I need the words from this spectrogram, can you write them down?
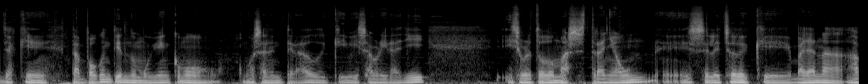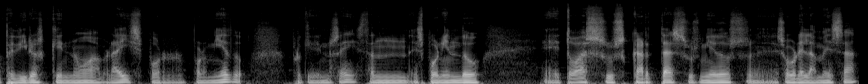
ya que tampoco entiendo muy bien cómo, se han enterado de que ibais a abrir allí y sobre todo más extraño aún es el hecho de que vayan a, pediros que no abráis por, miedo, porque no sé, están exponiendo eh, todas sus cartas, sus miedos sobre la mesa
